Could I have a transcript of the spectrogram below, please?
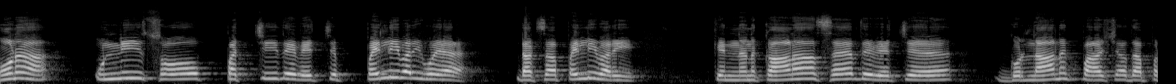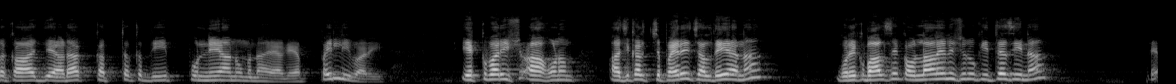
ਹੁਣ 1925 ਦੇ ਵਿੱਚ ਪਹਿਲੀ ਵਾਰੀ ਹੋਇਆ ਡਾਕਟਰ ਸਾਹਿਬ, ਪਹਿਲੀ ਵਾਰੀ ਕਿ ਨਨਕਾਣਾ ਸਾਹਿਬ ਦੇ ਵਿੱਚ ਗੁਰੂ ਨਾਨਕ ਪਾਤਸ਼ਾਹ ਦਾ ਪ੍ਰਕਾਸ਼ ਦਿਹਾੜਾ ਕੱਤਕ ਦੀ ਪੁੰਨਿਆ ਨੂੰ ਮਨਾਇਆ ਗਿਆ, ਪਹਿਲੀ ਵਾਰੀ। ਇੱਕ ਵਾਰੀ ਆ ਹੁਣ ਅੱਜ ਕੱਲ ਚੁਪਹਿਰੇ ਚੱਲਦੇ ਆ ਨਾ ਗੁਰੂ ਇਕਬਾਲ ਸਿੰਘ ਕੌਲਾਂ ਵਾਲੇ ਨੇ ਸ਼ੁਰੂ ਕੀਤੇ ਸੀ ਨਾ, ਤੇ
